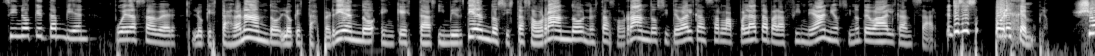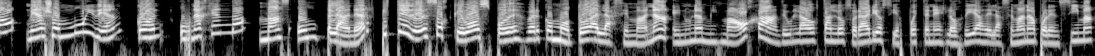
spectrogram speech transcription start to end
sino que también puedas saber lo que estás ganando, lo que estás perdiendo, en qué estás invirtiendo, si estás ahorrando, no estás ahorrando, si te va a alcanzar la plata para fin de año, si no te va a alcanzar. Entonces, por ejemplo, yo me hallo muy bien con una agenda más un planner. ¿Viste de esos que vos podés ver como toda la semana en una misma hoja? De un lado están los horarios y después tenés los días de la semana por encima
